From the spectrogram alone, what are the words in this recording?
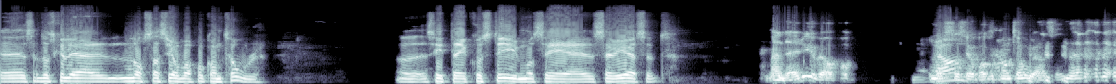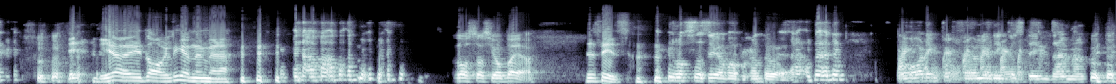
eh, Så då skulle jag låtsas jobba på kontor. Och sitta i kostym och se seriös ut. Men det är du ju bra på. Låtsas jobba på kontor alltså. Det, det gör jag ju dagligen numera. Låtsas jobba ja. Precis. Låtsas jobba på kontor, ja. Du har din portfölj och din kostym där, men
